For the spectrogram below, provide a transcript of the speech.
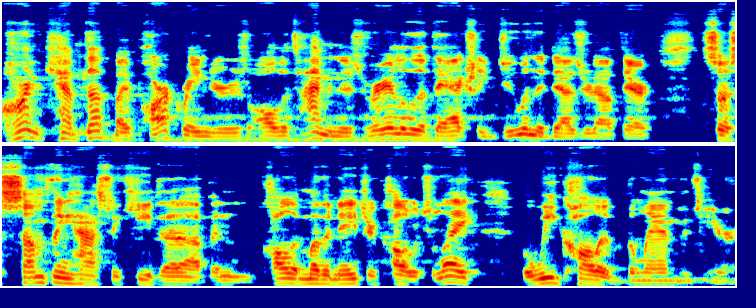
aren't kept up by park rangers all the time. And there's very little that they actually do in the desert out there. So something has to keep that up and call it Mother Nature, call it what you like, but we call it the land that's here.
